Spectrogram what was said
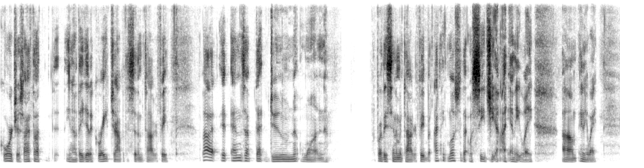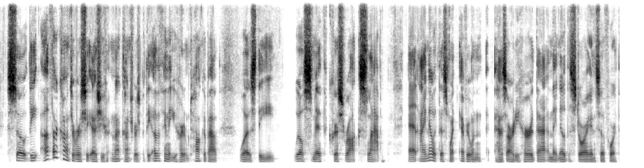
gorgeous. I thought that, you know they did a great job with the cinematography, but it ends up that Dune won for the cinematography. But I think most of that was CGI anyway. Um, anyway, so the other controversy, as you not controversy, but the other thing that you heard him talk about was the Will Smith, Chris Rock slap. And I know at this point everyone has already heard that and they know the story and so forth.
